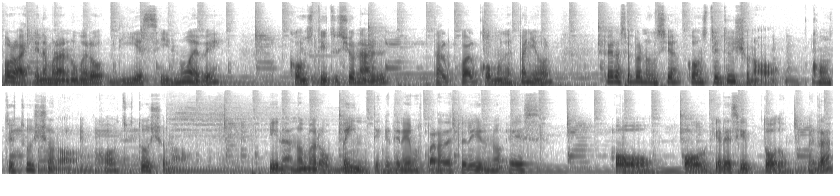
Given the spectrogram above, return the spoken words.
Alright, tenemos la número 19, constitucional tal cual como en español, pero se pronuncia constitutional, constitutional, constitutional. Y la número 20 que tenemos para despedirnos es o, o quiere decir todo, ¿verdad?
